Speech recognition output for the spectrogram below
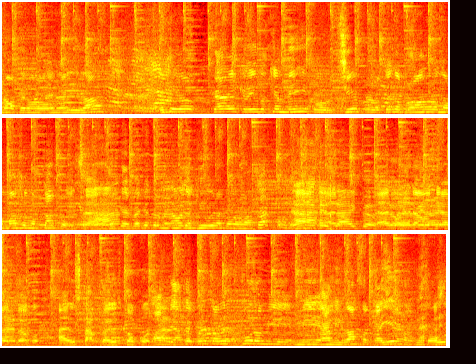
No, pero en realidad es que yo cada vez que vengo aquí en México siempre lo que ando probando nomás son los tacos. Exacto. Porque después que terminamos de aquí voy a ir a comer más tacos. Ah, Claro, exacto. Claro, ahorita vamos a ir a los tacos, a los tacos, a los tocos. Al final de cuentas es puro mi, mi amigazo Calleja que está ahí.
